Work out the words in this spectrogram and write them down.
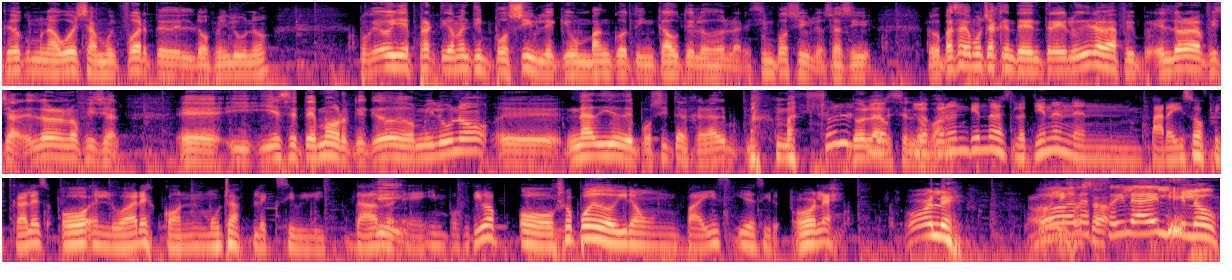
quedó como una huella muy fuerte del 2001, porque hoy es prácticamente imposible que un banco te incaute los dólares. Imposible. O sea, si, lo que pasa es que mucha gente, entre eludir a la FIP, el dólar oficial, el dólar no oficial, eh, y, y ese temor que quedó de 2001, eh, nadie deposita en general más Yo lo, dólares en lo los que no entiendo es, ¿lo tienen en paraísos fiscales o en lugares con mucha flexibilidad Sí. eh, impositiva? ¿O yo puedo ir a un país y decir, ole, ¡Ole! Hola, soy la Eli. hello,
